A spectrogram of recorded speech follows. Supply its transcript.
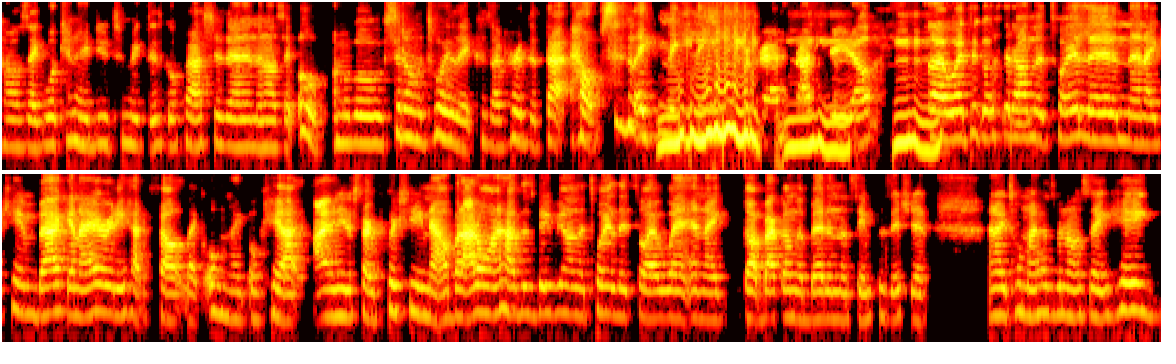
i was like what can i do to make this go faster then and then i was like oh i'm gonna go sit on the toilet because i've heard that that helps like make things mm-hmm. progress faster you mm-hmm. know mm-hmm. so i went to go sit on the toilet and then i came back and i already had felt like oh my okay i, I need to start pushing now but i don't want to have this baby on the toilet so i went and i got back on the bed in the same position and I told my husband, I was like, hey,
